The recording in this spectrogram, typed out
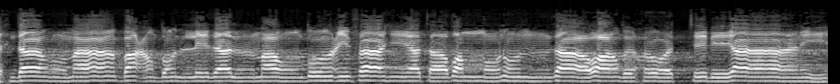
إحداهما بعض لذا الموضوع فهي تضمن ذا واضح التبيان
